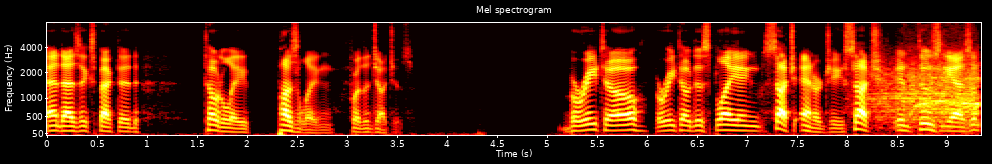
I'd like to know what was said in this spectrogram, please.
and as expected, totally puzzling for the judges. Burrito, Burrito displaying such energy, such enthusiasm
